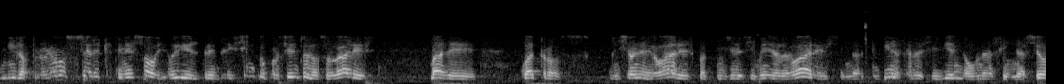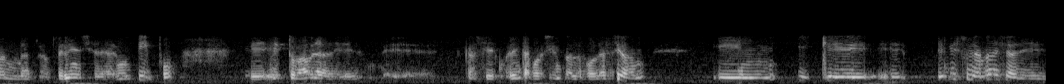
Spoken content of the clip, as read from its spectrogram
ni los programas sociales que tenés hoy. Hoy el 35% de los hogares, más de 4 millones de hogares, 4 millones y medio de hogares en la Argentina están recibiendo una asignación, una transferencia de algún tipo. Eh, esto habla de, casi el 40% de la población. Y, y que eh, tenés una malla de,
